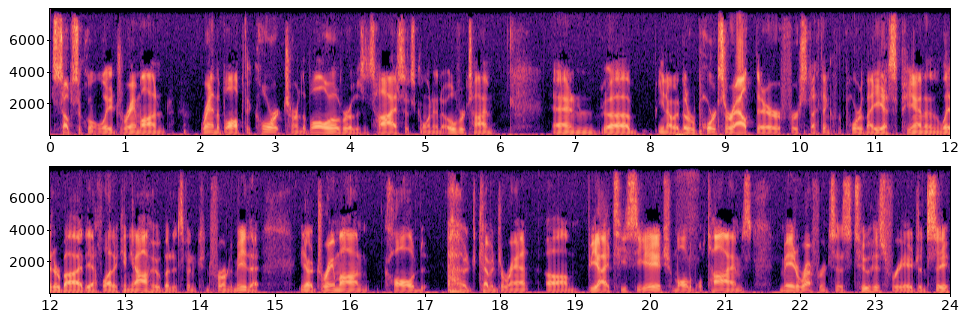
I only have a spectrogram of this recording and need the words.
subsequently, Draymond ran the ball up the court, turned the ball over. It was a tie, so it's going into overtime. and uh, you know the reports are out there. First, I think reported by ESPN and later by the Athletic and Yahoo. But it's been confirmed to me that you know Draymond called Kevin Durant um, bitch multiple times, made references to his free agency,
